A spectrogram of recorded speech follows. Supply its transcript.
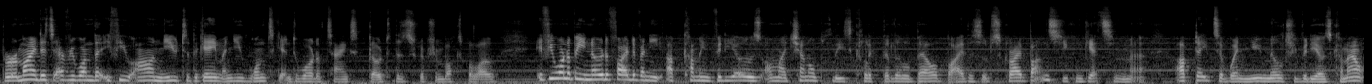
But reminder to everyone that if you are new to the game and you want to get into World of Tanks, go to the description box below. If you want to be notified of any upcoming videos on my channel, please click the little bell by the subscribe button so you can get some uh, updates of when new military videos come out.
